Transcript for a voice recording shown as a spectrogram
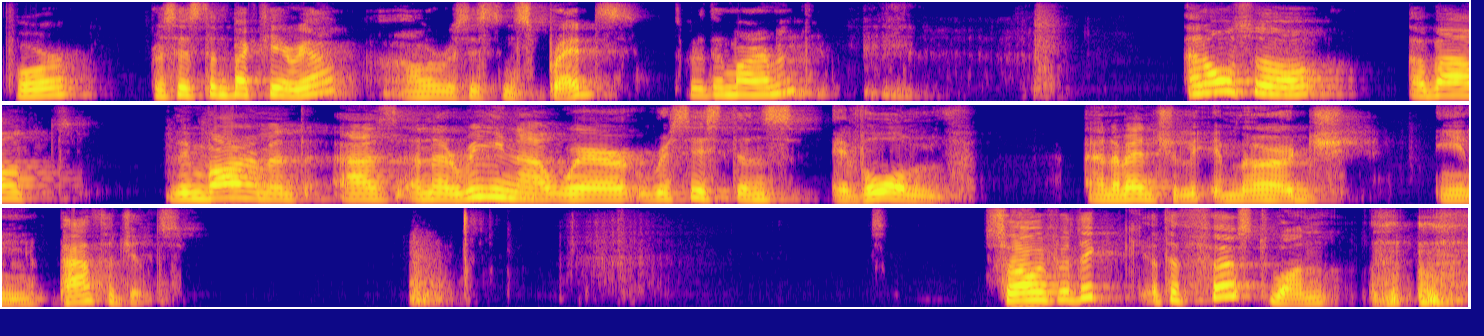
for resistant bacteria, how resistance spreads through the environment. And also about the environment as an arena where resistance evolve and eventually emerge in pathogens. So if we look at the first one, the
